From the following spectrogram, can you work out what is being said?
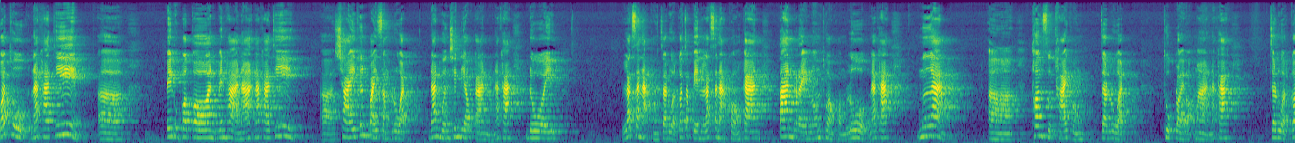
วัตถุนะคะที่เป็นอุปกรณ์เป็นผาหนะนะคะที่ใช้ขึ้นไปสำรวจด้านบนเช่นเดียวกันนะคะ โดยลักษณะของจรวดก็จะเป็นลักษณะของการต้านแรงโน้มถ่วงของโลกนะคะ เมื่ออท่อนสุดท้ายของจรวด ถูกปล่อยออกมานะคะจรวดก็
